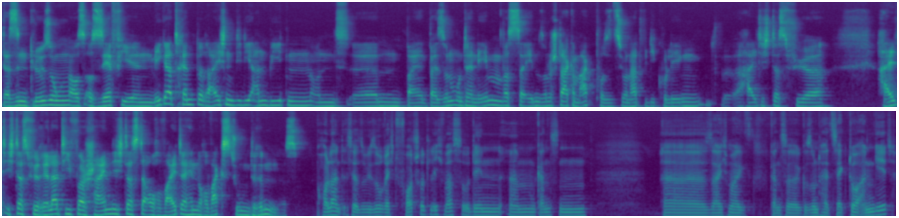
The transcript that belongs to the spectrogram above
da sind Lösungen aus, aus sehr vielen Megatrendbereichen, die die anbieten und ähm, bei, bei so einem Unternehmen, was da eben so eine starke Marktposition hat wie die Kollegen, halte ich das für halte ich das für relativ wahrscheinlich, dass da auch weiterhin noch Wachstum drin ist. Holland ist ja sowieso recht fortschrittlich, was so den ähm, ganzen, äh, sag ich mal, ganze Gesundheitssektor angeht.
